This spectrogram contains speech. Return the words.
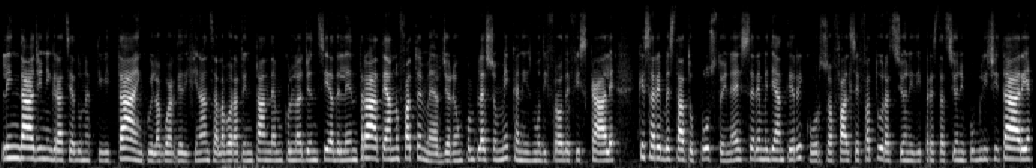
Le indagini, grazie ad un'attività in cui la Guardia di Finanza ha lavorato in tandem con l'Agenzia delle Entrate, hanno fatto emergere un complesso meccanismo di frode fiscale che sarebbe stato posto in essere mediante il ricorso a false fatturazioni di prestazioni pubblicitarie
